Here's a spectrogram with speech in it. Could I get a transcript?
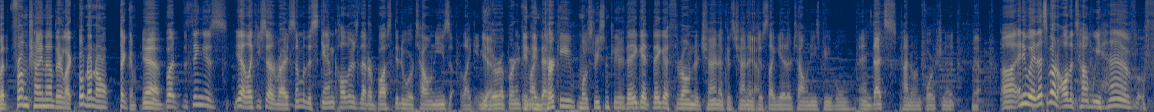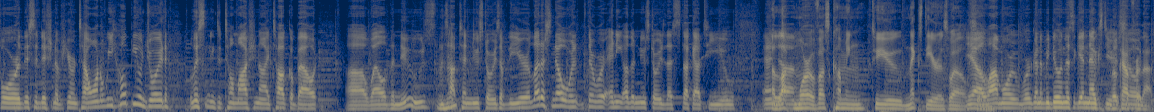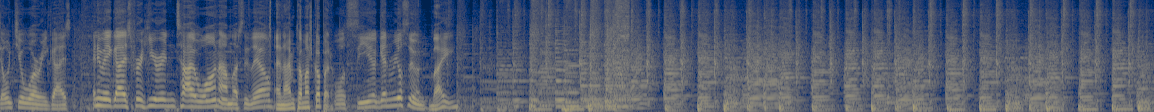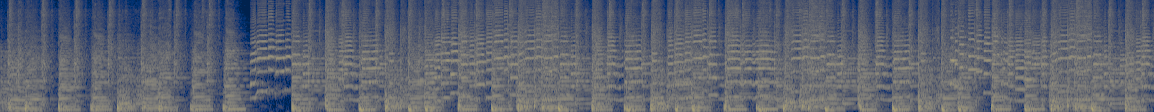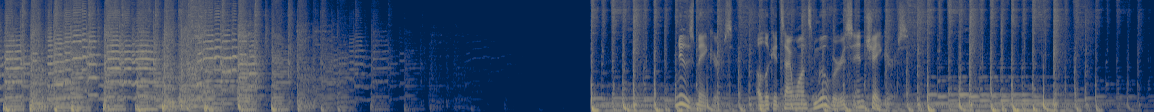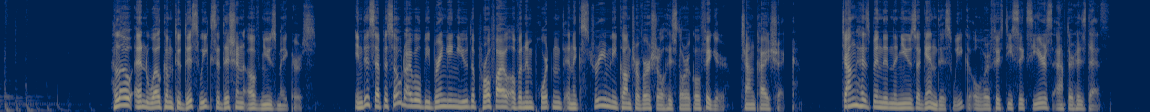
but from China they're like, oh no no, take him. Yeah, but the thing is, yeah, like you said, right? Some of the scam callers that are busted who are Taiwanese, like in Yeah. Europe or anything in, like in that, Turkey most recently. I they think. get they get thrown to China because China is Yeah. just like, yeah, they're Taiwanese people, and that's kind of unfortunate. yeah. Uh, anyway, that's about all the time we have for this edition of Here in Taiwan. We hope you enjoyed listening to Tomash and I talk about, uh, well, the news, Mm-hmm. the top 10 news stories of the year. Let us know if there were any other news stories that stuck out to you. And, a lot um, more of us coming to you next year as well. Yeah, so- a lot more. We're going to be doing this again next year. Look out so for that. Don't you worry, guys. Anyway, guys, for Here in Taiwan, I'm Leslie Liao. And I'm Tomasz Koper. We'll see you again real soon. Bye. Newsmakers, a look at Taiwan's movers and shakers. Hello and welcome to this week's edition of Newsmakers. In this episode, I will be bringing you the profile of an important and extremely controversial historical figure, Chiang Kai-shek. Chiang has been in the news again this week, over 56 years after his death.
